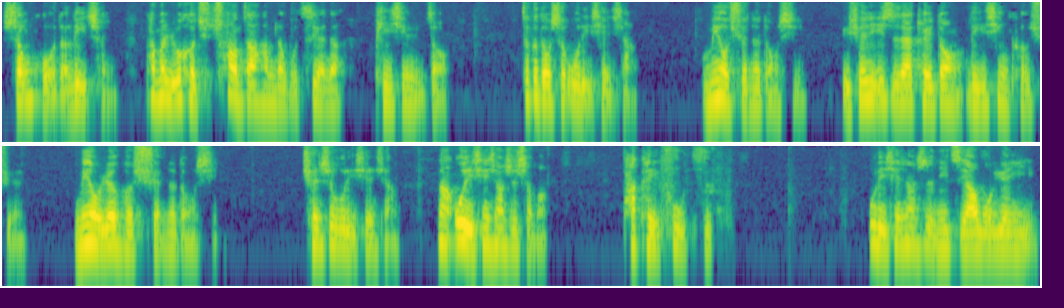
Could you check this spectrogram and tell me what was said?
生活的历程，他们如何去创造他们的五次元的平行宇宙，这个都是物理现象，没有玄的东西。宇轩一直在推动灵性科学，没有任何玄的东西。全是物理现象。那物理现象是什么？它可以复制。物理现象是你只要我愿意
